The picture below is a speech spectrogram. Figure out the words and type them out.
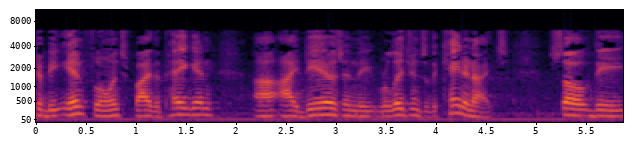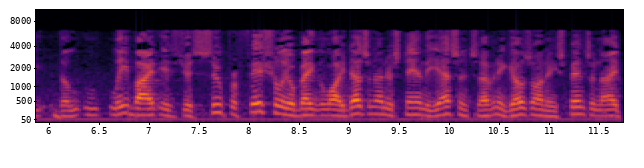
to be influenced by the pagan uh, ideas and the religions of the Canaanites. So the, the Levite is just superficially obeying the law. He doesn't understand the essence of it. He goes on and he spends the night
